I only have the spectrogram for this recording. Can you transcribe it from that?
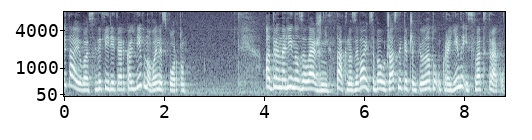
Вітаю вас в ефірі ТРК Львів. Новини спорту. Адреналінозалежні так називають себе учасники чемпіонату України із флет-треку.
